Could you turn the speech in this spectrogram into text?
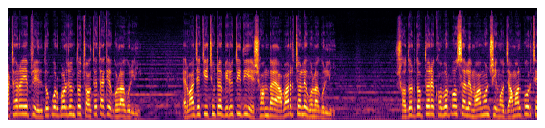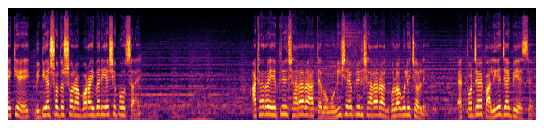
আঠারো এপ্রিল দুপুর পর্যন্ত চলতে থাকে গোলাগুলি। এর মাঝে কিছুটা বিরতি দিয়ে সন্ধ্যায় আবার চলে গোলাগুলি। সদর দপ্তরে খবর পৌঁছালে ময়মনসিংহ ও জামালপুর থেকে বিডিআর সদস্যরা বড়াইবাড়ি এসে পৌঁছায়। আঠারো এপ্রিল সারা রাত এবং উনিশে এপ্রিল সারা রাত গোলাগুলি চলে। এক পর্যায়ে পালিয়ে যায় বিএসএফ।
